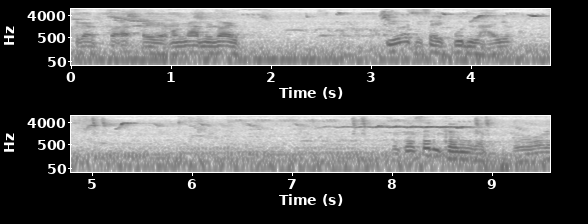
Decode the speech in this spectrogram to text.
กระดาษฟ้าไปห้องน้ำน้อยๆเยอะสิใส่ปูนหลายเยอะ แต่ถ้าเส้นเครื่องนี่แบบโอ้ย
